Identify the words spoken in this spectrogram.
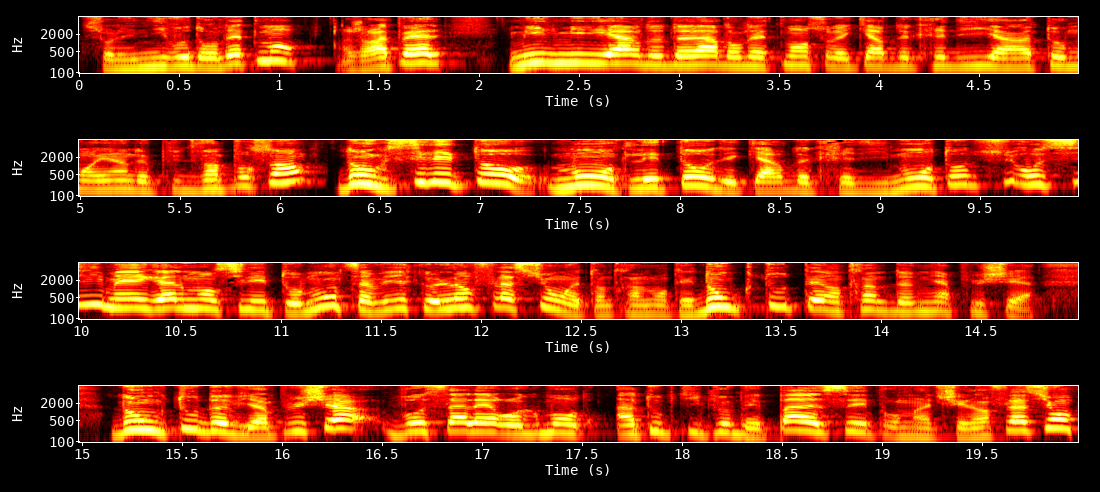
sur les niveaux d'endettement. Je rappelle, 1000 milliards de dollars d'endettement sur les cartes de crédit à un taux moyen de plus de 20%. Donc, si les taux montent, les taux des cartes de crédit crédit monte au-dessus aussi, mais également si les taux montent, ça veut dire que l'inflation est en train de monter. Donc tout est en train de devenir plus cher. Donc tout devient plus cher, vos salaires augmentent un tout petit peu, mais pas assez pour matcher l'inflation.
